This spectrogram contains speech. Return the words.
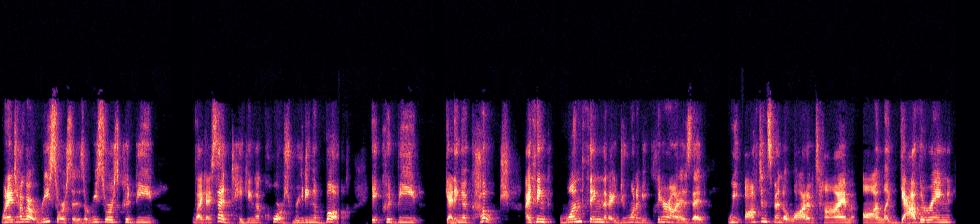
When I talk about resources, a resource could be, like I said, taking a course, reading a book. It could be getting a coach. I think one thing that I do want to be clear on is that we often spend a lot of time on like gathering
